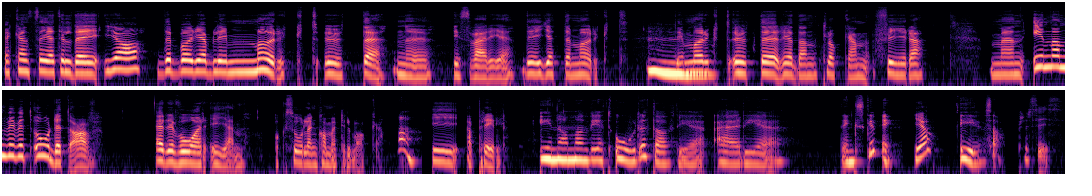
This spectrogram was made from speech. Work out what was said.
jag kan säga till dig, ja, det börjar bli mörkt ute nu i Sverige. Det är jättemörkt. Mm. Det är mörkt ute redan klockan fyra. Men innan vi vet ordet av är det vår igen och solen kommer tillbaka Ah. i april. Innan man vet ordet av det är det Thanksgiving. Ja. I USA. Precis.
